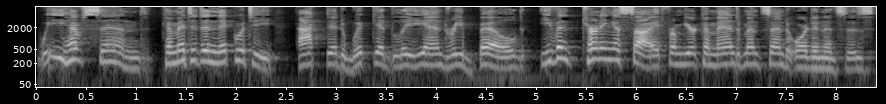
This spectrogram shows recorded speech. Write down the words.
we have sinned, committed iniquity, acted wickedly, and rebelled, even turning aside from your commandments and ordinances.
